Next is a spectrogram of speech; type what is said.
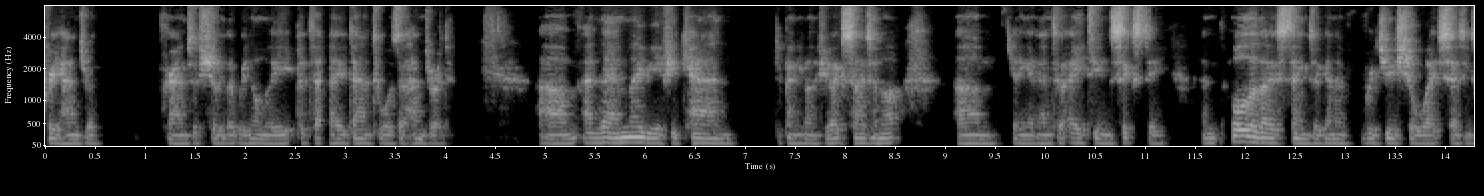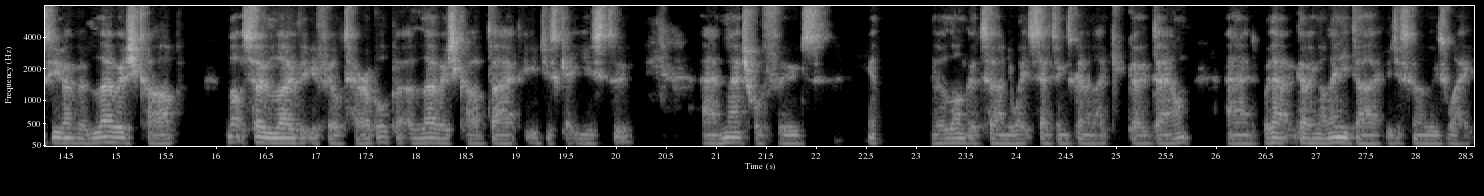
300 grams of sugar that we normally eat per day down towards 100. Um, and then maybe if you can, depending on if you exercise or not, um, getting it down to 80 and 60. And all of those things are going to reduce your weight setting. So you have a lowish carb, not so low that you feel terrible, but a lowish carb diet that you just get used to. And natural foods, in the longer term, your weight setting is going to like go down. And without going on any diet, you're just going to lose weight.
